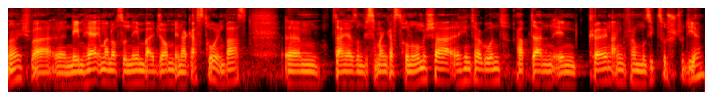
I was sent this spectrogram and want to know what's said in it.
Ne, Ich war äh, nebenher immer noch so nebenbei Jobben in der Gastro, in Bars. Ähm, daher so ein bisschen mein gastronomischer äh, Hintergrund. Habe dann in Köln angefangen, Musik zu studieren.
